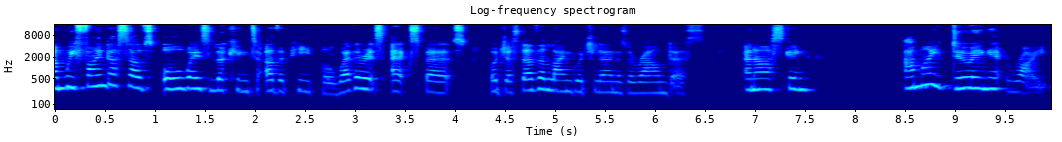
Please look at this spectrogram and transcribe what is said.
And we find ourselves always looking to other people, whether it's experts or just other language learners around us, and asking, Am I doing it right?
